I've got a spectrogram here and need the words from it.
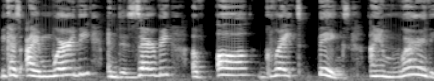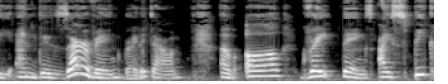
because I am worthy and deserving of all great things. I am worthy and deserving, write it down, of all great things. I speak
